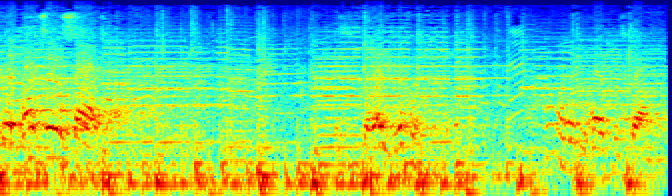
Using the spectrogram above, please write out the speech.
We got one to the side. All right, remember. Come on, let me help this guy.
